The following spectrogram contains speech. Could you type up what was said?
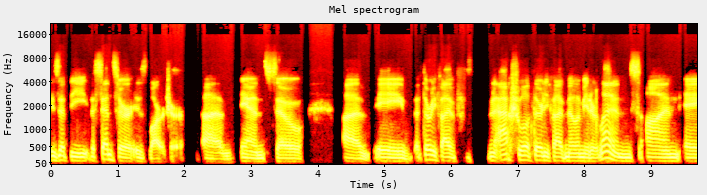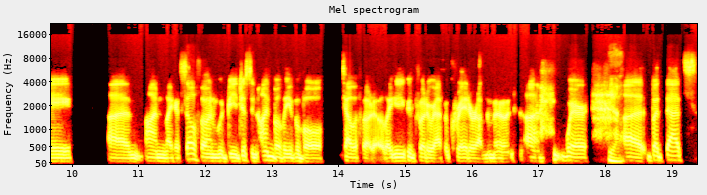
is that the the sensor is larger, um, and so uh, a, a 35 an actual 35 millimeter lens on a um, on like a cell phone would be just an unbelievable telephoto. Like you could photograph a crater on the moon, uh, where, yeah. uh, but that's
